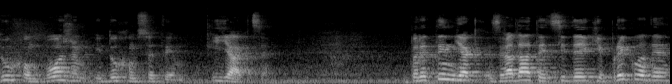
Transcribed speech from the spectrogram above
Духом Божим і Духом Святим. І як це? Перед тим, як згадати ці деякі приклади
